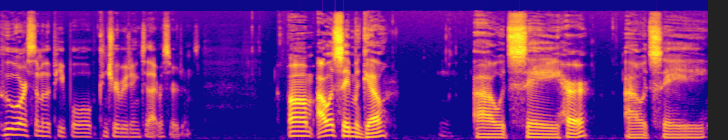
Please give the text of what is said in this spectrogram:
who are some of the people contributing to that resurgence? Um, I would say Miguel. I would say her. I would say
